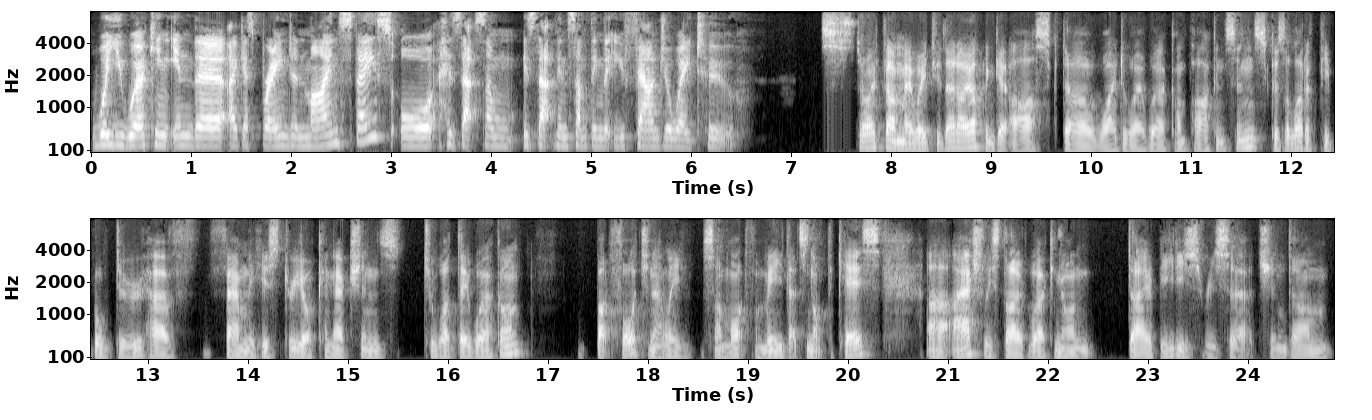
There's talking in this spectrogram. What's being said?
were you working in the, I guess, brain and mind space, or has that some is that been something that you found your way to? So I found my way to that. I often get asked, uh, why do I work on Parkinson's? Because a lot of people do have family history or connections to what they work on. But fortunately, somewhat for me, that's not the case. Uh, I actually started working on diabetes research and um,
